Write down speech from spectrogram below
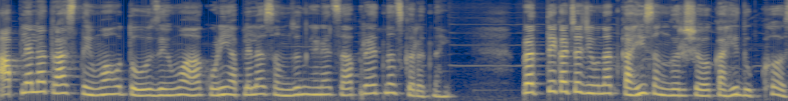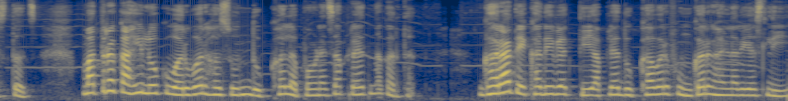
आपल्याला त्रास तेव्हा होतो जेव्हा कोणी आपल्याला समजून घेण्याचा प्रयत्नच करत नाही. प्रत्येकाच्या जीवनात काही संघर्ष काही दुःख असतंच. मात्र काही लोक वरवर हसून दुःख लपवण्याचा प्रयत्न करतात. घरात एखादी व्यक्ती आपल्या दुःखावर फुंकर घालणारी असली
